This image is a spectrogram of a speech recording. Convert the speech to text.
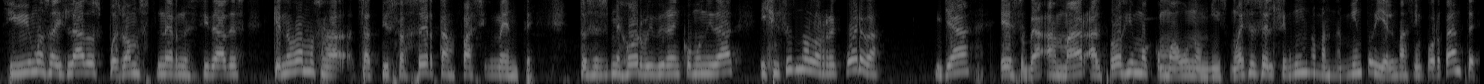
Si vivimos aislados, pues vamos a tener necesidades que no vamos a satisfacer tan fácilmente. Entonces es mejor vivir en comunidad y Jesús nos lo recuerda ya esto, amar al prójimo como a uno mismo. Ese es el segundo mandamiento y el más importante.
